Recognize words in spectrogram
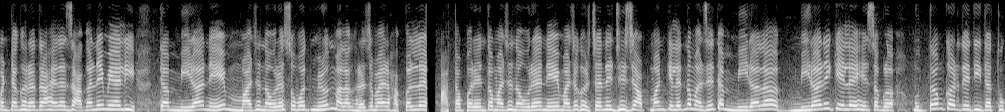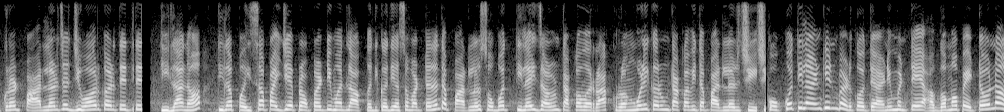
पण त्या घरात राहायला जागा नाही मिळाली. त्या मीराने माझ्या नवऱ्यासोबत मिळून मला घराच्या बाहेर हाकललं आतापर्यंत माझ्या नवऱ्याने माझ्या घरच्याने जे जे अपमान केलेत ना माझे त्या मीराला मीराने केलंय हे सगळं. मुद्दाम करते ती त्या थुकरट पार्लरच्या जीवावर करते ते. तिला ना तिला पैसा पाहिजे प्रॉपर्टीमधला. कधी कधी असं वाटतं ना त्या पार्लरसोबत तिलाही जाळून टाकावं. राख रंगोळी करून टाकावी त्या पार्लरची. कोको तिला आणखीन भडकवते आणि म्हणते अगं मग पेटव ना.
